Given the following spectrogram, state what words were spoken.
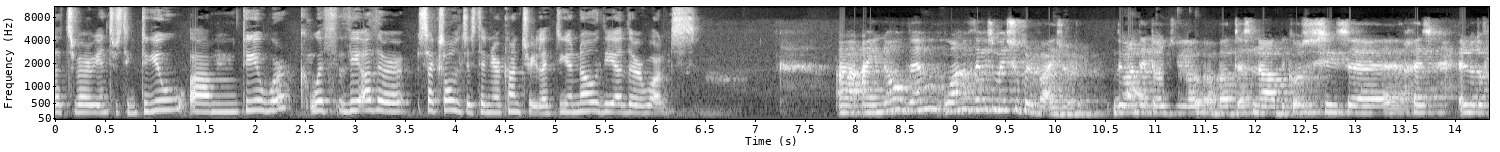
that's very interesting. Do you um, do you work with the other sexologists in your country? Like, do you know the other ones? Uh, I know them. One of them is my supervisor, the one I told you about just now, because she uh, has a lot of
